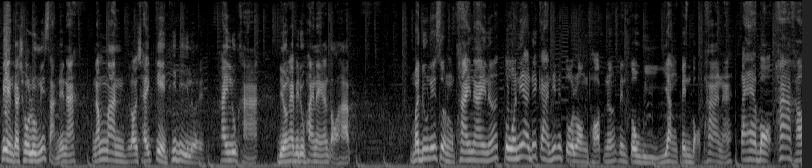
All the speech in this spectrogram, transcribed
เปลี่ยนกับโชว์รูมนิสสันด้วยนะ น้ำมันเราใช้เกรดที่ดีเลย ให้ลูกค้า เดี๋ยวไงไปดูภายในกันต่อครับ มาดูในส่วนของภายในเนอะตัวเนี้ยด้วยการที่เป็นตัวรองท็อปเนอะเป็นตัว V ยังเป็นเบาะผ้านะ แต่เบาะผ้าเขา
